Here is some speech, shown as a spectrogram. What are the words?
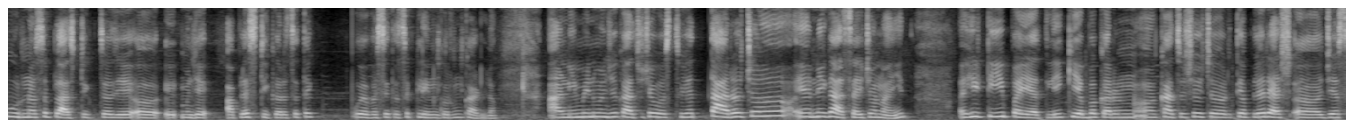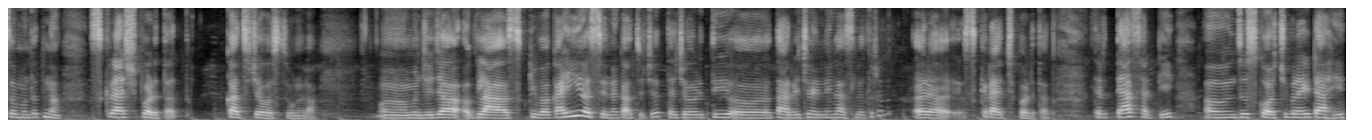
पूर्ण असं प्लास्टिकचं जे ए- म्हणजे आपल्या स्टिकरचं ते व्यवस्थित असं क्लीन करून काढलं. आणि मेन म्हणजे काचेच्या वस्तू ह्या ताराच्या याने घासायच्या नाहीत. ही टीप आहे यातली की बघ कारण काचेच्या ह्याच्यावरती आपले रॅश जे असं म्हणतात ना स्क्रॅच पडतात काचेच्या वस्तूंना म्हणजे ज्या ग्लास किंवा काहीही असे ना काचेचे त्याच्यावरती अं, घासलं तर स्क्रॅच पडतात. तर त्यासाठी जो स्कॉच ब्राईट आहे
